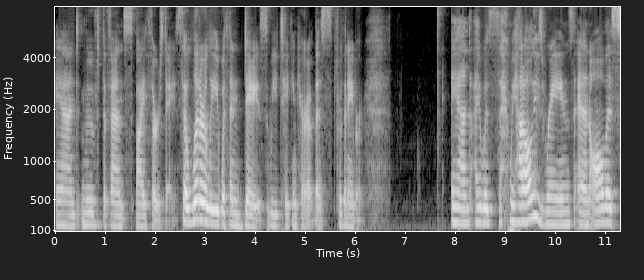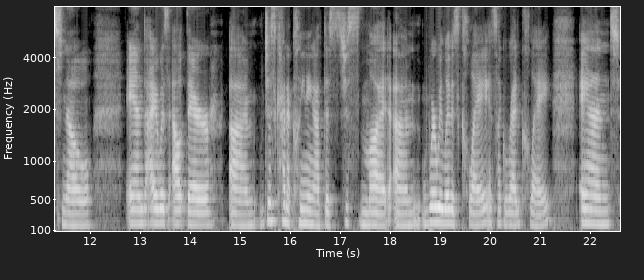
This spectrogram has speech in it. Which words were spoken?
and moved the fence by Thursday. So, literally within days, we'd taken care of this for the neighbor. And I was, we had all these rains and all this snow, and I was out there um, just kind of cleaning up this just mud. Um, where we live is clay, it's like red clay. And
